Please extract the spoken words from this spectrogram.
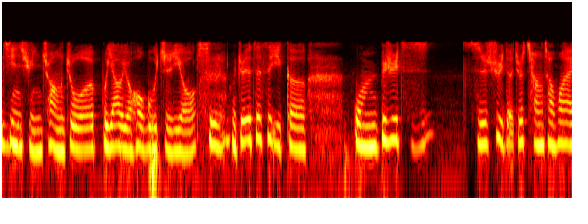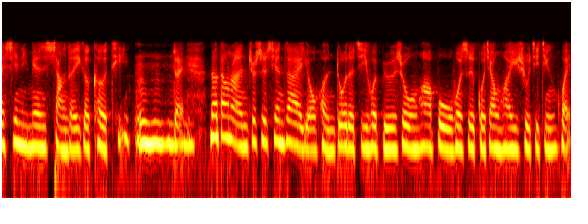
进行创作，而不要有后顾之忧。是，我觉得这是一个我们必须持。持续的就常常放在心里面想的一个课题，嗯嗯，对。那当然就是现在有很多的机会，比如说文化部或是国家文化艺术基金会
